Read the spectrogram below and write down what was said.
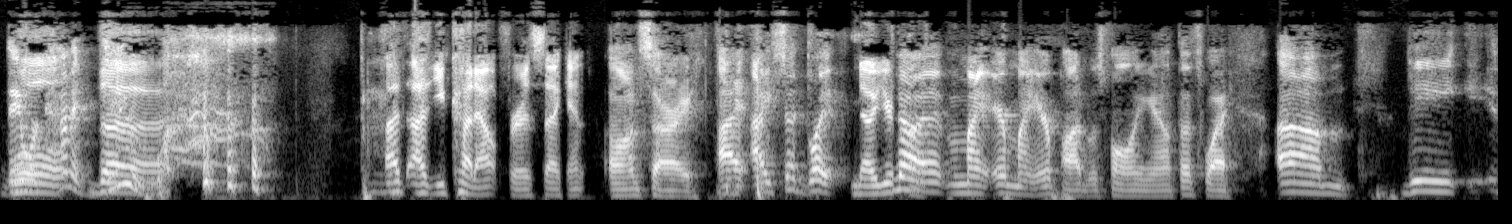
they well, were kind of the... I, I, you cut out for a second. Oh, I'm sorry. I, I said like no, you're no. My my AirPod was falling out. That's why. Um, the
